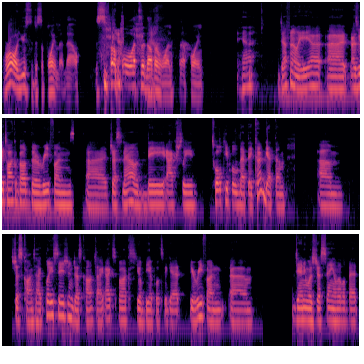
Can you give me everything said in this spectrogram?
We're all used to disappointment now. So Yeah. what's another one at that point? Yeah, definitely. Yeah. Uh, as we talk about the refunds uh, just now, they actually told people that they could get them. Um, just contact PlayStation, just contact Xbox. You'll be able to get your refund. Um, Danny was just saying a little bit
